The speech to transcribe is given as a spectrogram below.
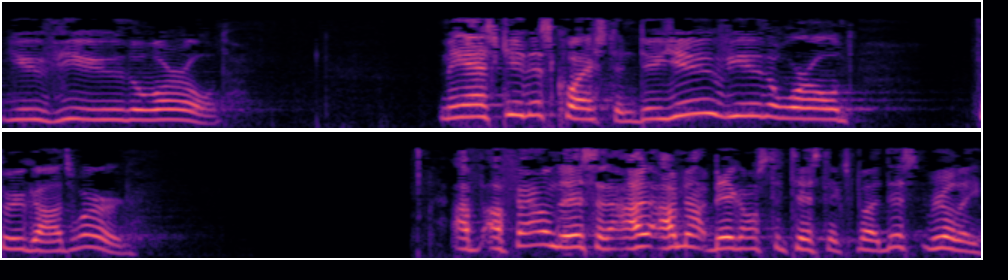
you view the world. Let me ask you this question. Do you view the world through God's Word? I've, I found this, and I, am not big on statistics, but this really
